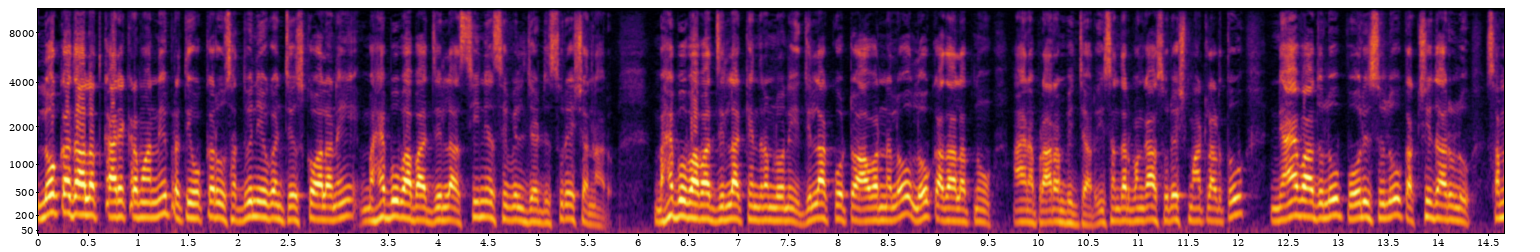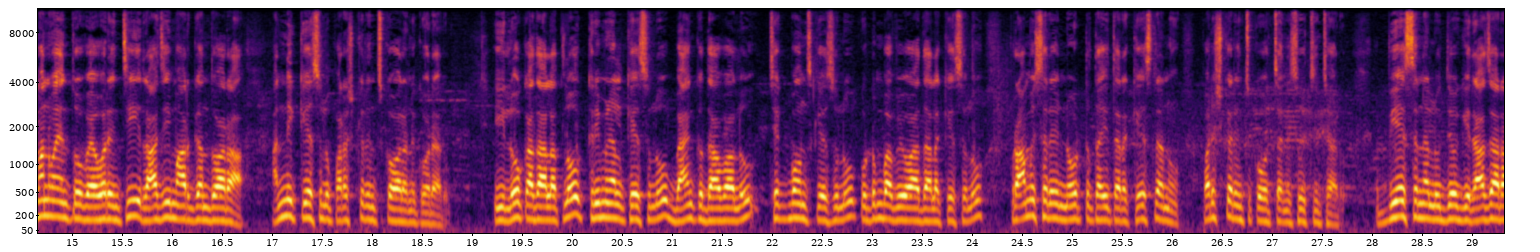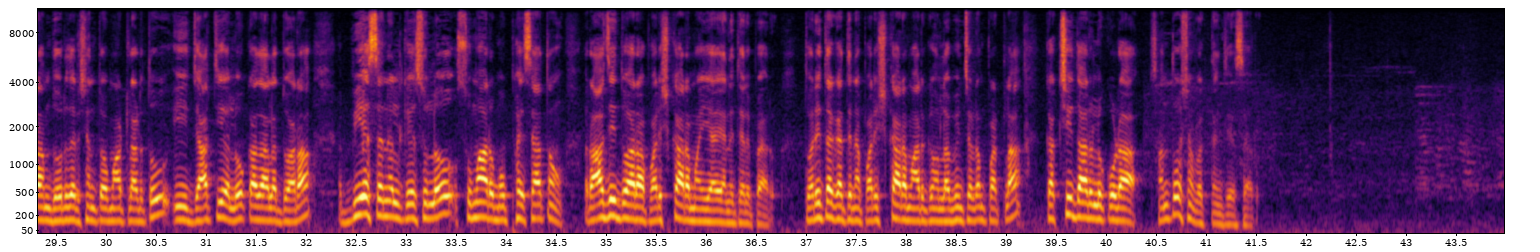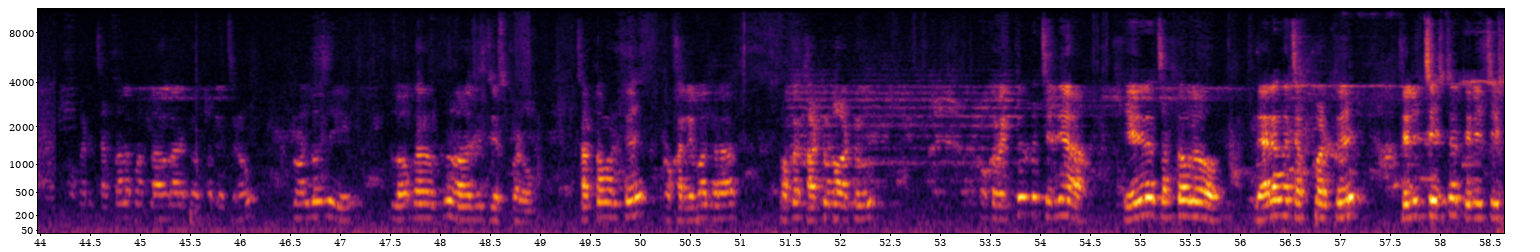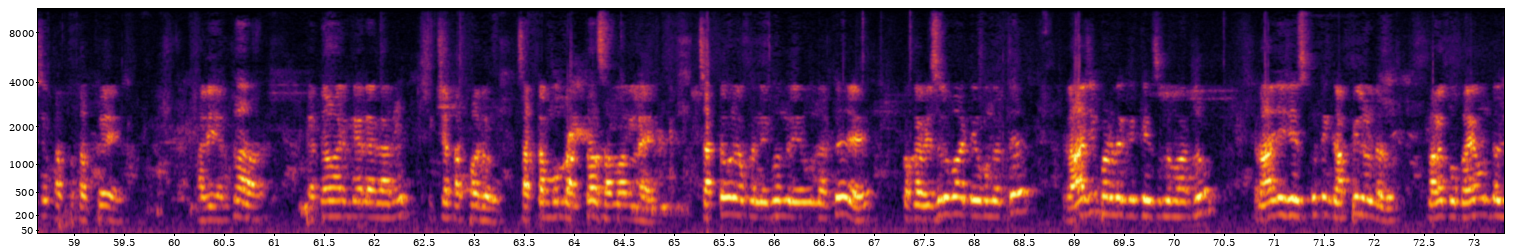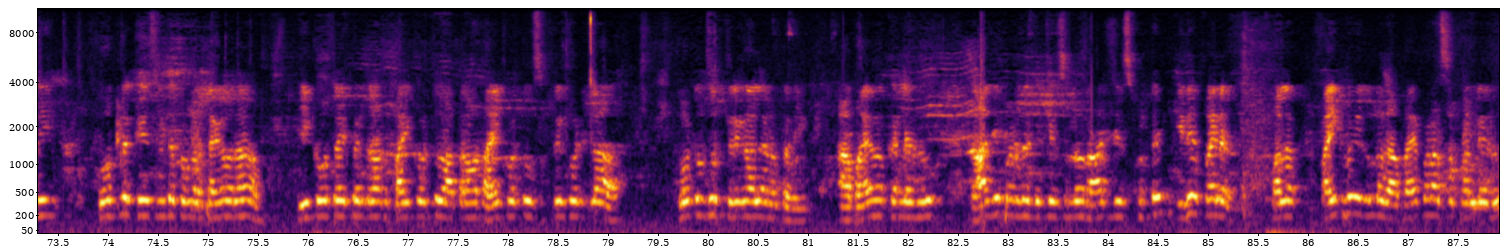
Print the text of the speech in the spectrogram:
లోక్ అదాలత్ కార్యక్రమాన్ని ప్రతి ఒక్కరూ సద్వినియోగం చేసుకోవాలని మహబూబాబాద్ జిల్లా సీనియర్ సివిల్ జడ్జి సురేష్ అన్నారు. మహబూబాబాద్ జిల్లా కేంద్రంలోని జిల్లా కోర్టు ఆవరణలో లోక్ అదాలత్ను ఆయన ప్రారంభించారు. ఈ సందర్భంగా సురేష్ మాట్లాడుతూ న్యాయవాదులు పోలీసులు కక్షిదారులు సమన్వయంతో వ్యవహరించి రాజీ మార్గం ద్వారా అన్ని కేసులు పరిష్కరించుకోవాలని కోరారు. ఈ లోక్ అదాలత్లో క్రిమినల్ కేసులు బ్యాంకు దావాలు చెక్ బౌన్స్ కేసులు కుటుంబ వివాదాల కేసులు ప్రామిసరీ నోటు తదితర కేసులను పరిష్కరించుకోవచ్చని సూచించారు. బీఎస్ఎన్ఎల్ ఉద్యోగి రాజారాం దూరదర్శన్తో మాట్లాడుతూ ఈ జాతీయ లోక్ అదాలత్ ద్వారా బీఎస్ఎన్ఎల్ కేసుల్లో సుమారు ముప్పై శాతం రాజీ ద్వారా పరిష్కారమయ్యాయని తెలిపారు. త్వరితగతిన పరిష్కార మార్గం లభించడం పట్ల కక్షిదారులు కూడా సంతోషం వ్యక్తం చేశారు. రెండోది లోకాలకు రాజీ చేసుకోవడం. చట్టం అంటే ఒక నిబంధన ఒక కట్టుబాటు. ఒక వ్యక్తి యొక్క చర్య ఏదైనా చట్టంలో ధైర్యంగా చెప్పబడితే తెలియచేసినా తెలియచేసినా తప్పు తప్పే. అది ఎంత పెద్దవారికైనా కానీ శిక్ష తప్పదు. చట్టం ముందు అంతా సమానలే చట్టంలో ఒక నిబంధన ఏముందంటే ఒక వెసులుబాటు ఏముందంటే రాజీ పడదగ్గ కేసులు మాత్రం రాజీ చేసుకుంటే ఇంకా అప్పీల్ ఉండదు. మనకు భయం ఉంటుంది. కోర్టులో కేసులు ఉంటే తొందర తెగవరా? ఈ కోర్టు అయిపోయిన తర్వాత పై కోర్టు ఆ తర్వాత హైకోర్టు సుప్రీంకోర్టు ఇట్లా కోర్టుల చుట్టూ తిరగాలి అని ఉంటుంది. ఆ భయం అక్కర్లేదు. రాజీ పడదగ్గ కేసులో రాజీ చేసుకుంటే ఇదే ఫైనల్. వాళ్ళ పైకి పోయి ఉండదు. ఆ భయపడాల్సిన పని లేదు.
